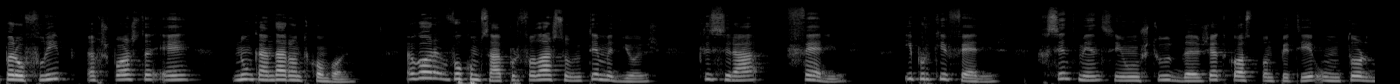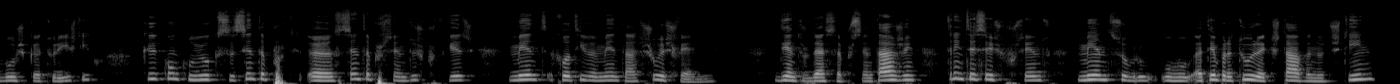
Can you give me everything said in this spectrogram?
para o Felipe, a resposta é nunca andaram de comboio. Agora vou começar por falar sobre o tema de hoje, que será férias. E porquê férias? Recentemente saiu um estudo da jetcost.pt, um motor de busca turístico, que concluiu que 60%, uh, 60 dos portugueses mente relativamente às suas férias. Dentro dessa percentagem, 36% mente sobre o, a temperatura que estava no destino,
